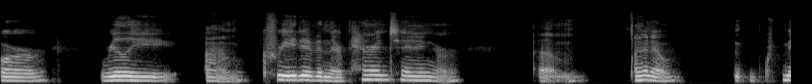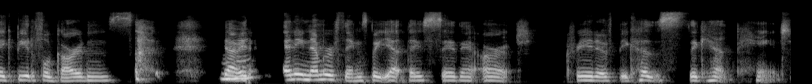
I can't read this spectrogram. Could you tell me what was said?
or really um, creative in their parenting or um, I don't know, make beautiful gardens. mm-hmm. I mean, mm-hmm. any number of things, but yet they say they aren't creative because they can't paint.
